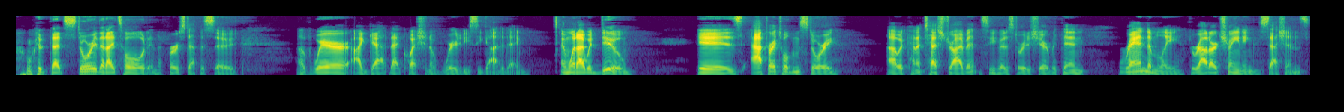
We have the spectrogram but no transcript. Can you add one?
with that story that I told in the first episode of where I get that question of where did you see God today? And what I would do is after I told them the story, I would kind of test drive it, see who had a story to share, but then randomly throughout our training sessions,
